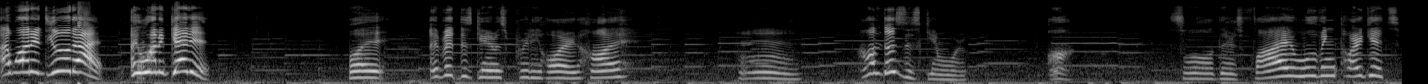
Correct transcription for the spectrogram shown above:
I want to do that. I want to get it. But I bet this game is pretty hard, huh? Hmm. How does this game work? Ah. So there's five moving targets,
